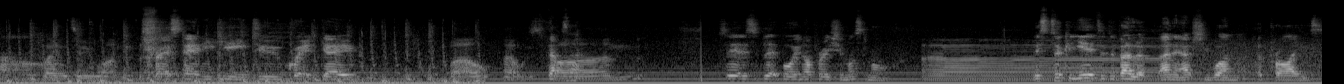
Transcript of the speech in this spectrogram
Oh. Player two, one. Press any key to quit game. Well, that was That's fun. So yeah, this is Blitter Boy in Operation Monster Mall. Uh, This took a year to develop and it actually won a prize.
